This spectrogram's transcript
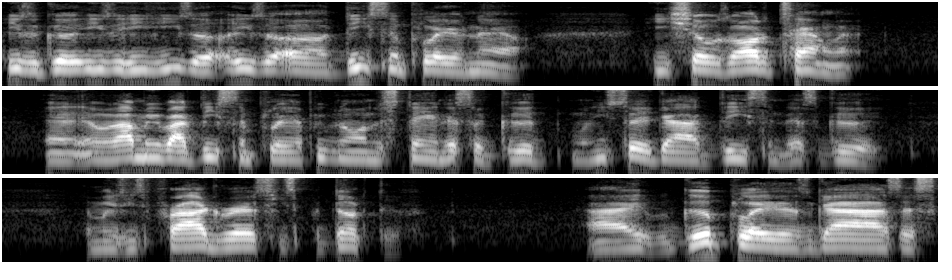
He's a good. He's a, he's a he's a uh, decent player now. He shows all the talent. And, and what I mean by decent player, people don't understand. That's a good. When you say a guy decent, that's good. That means he's progress. He's productive. All right, good players, guys that's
